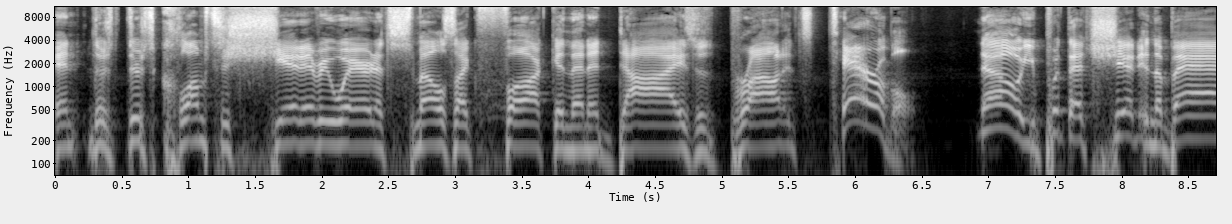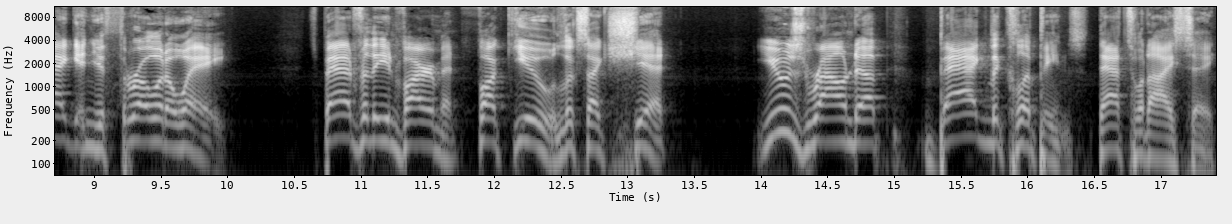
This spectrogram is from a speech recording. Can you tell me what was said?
And there's there's clumps of shit everywhere and it smells like fuck and then it dies. It's brown. It's terrible. No, you put that shit in the bag and you throw it away. It's bad for the environment. Fuck you. It looks like shit. Use Roundup, bag the clippings. That's what I say.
